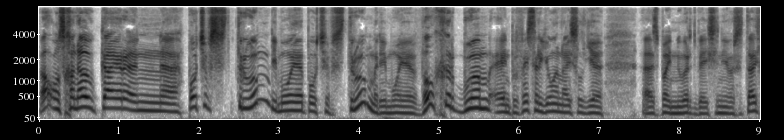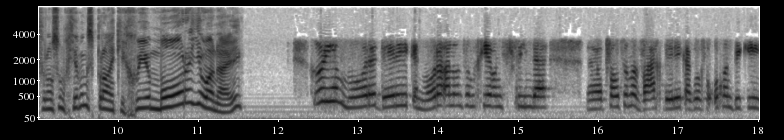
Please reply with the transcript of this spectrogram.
Wel, ons gaan nou kuier in uh, Potchefstroom, die mooi Potchefstroom met die mooi Wilgerboom en professor Johan Heiselje uh, is by Noordwes Universiteit vir ons omgewingspraatjie. Goeiemôre Johan. Goeiemôre Derek en môre al ons omgewingsvriende. Nou, ek val sommer weg, Derek. Ek wil vanoggend bietjie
